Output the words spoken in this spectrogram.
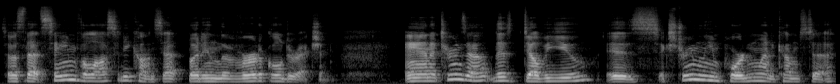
So it's that same velocity concept, but in the vertical direction. And it turns out this w is extremely important when it comes to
